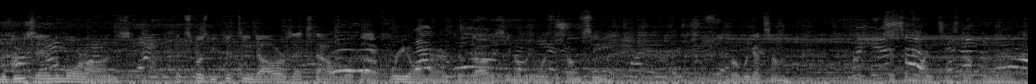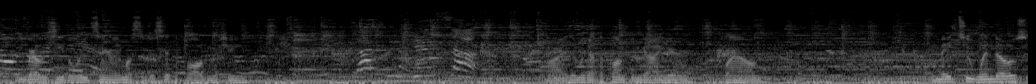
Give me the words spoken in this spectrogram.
Medusa and the Morons. It's supposed to be $15 xed out with uh, free on there because obviously nobody wants to come see. But we got some got some lights and stuff in there. You can barely see the lead singer. They must have just hit the fog machine. All right, then we got the pumpkin guy here, clown. We made two windows.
